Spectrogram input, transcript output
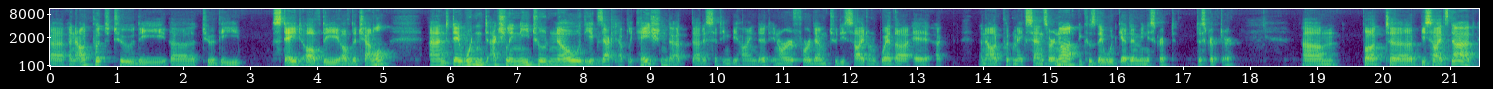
uh, an output to the uh, to the state of the of the channel, and they wouldn't actually need to know the exact application that that is sitting behind it in order for them to decide on whether a, a an output makes sense or not, because they would get a miniscript descriptor. Um, but uh, besides that,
